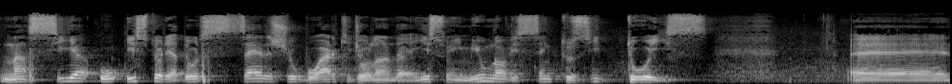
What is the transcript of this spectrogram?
nascia o historiador Sérgio Buarque de Holanda, isso em 1902. É,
